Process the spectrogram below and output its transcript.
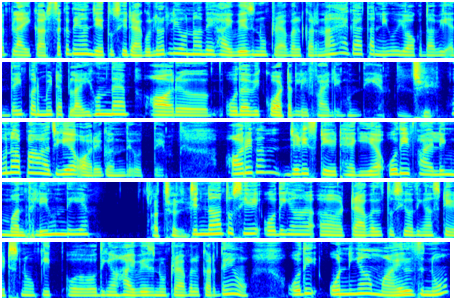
ਅਪਲਾਈ ਕਰ ਸਕਦੇ ਹਾਂ। ਜੇ ਤੁਸੀਂ ਰੈਗੂਲਰਲੀ ਉਹਨਾਂ ਦੇ ਹਾਈਵੇਜ਼ ਨੂੰ ਟਰੈਵਲ ਕਰਨਾ ਹੈਗਾ ਤਾਂ ਨਿਊਯਾਰਕ ਦਾ ਵੀ ਇਦਾਂ ਹੀ ਪਰਮਿਟ ਅਪਲਾਈ ਹੁੰਦਾ ਹੈ ਔਰ ਉਹਦਾ ਵੀ ਕੁਆਟਰਲੀ ਫਾਈਲਿੰਗ ਹੁੰਦੀ ਹੈ। ਜੀ। ਹੁਣ ਆਪਾਂ ਆ ਜਾਈਏ ਓਰੇਗਨ ਦੇ ਉੱਤੇ। ਓਰੇਗਨ ਜਿਹੜੀ ਸਟੇਟ ਹੈਗੀ ਆ ਉਹਦੀ ਫਾਈਲਿੰਗ ਮੰਥਲੀ ਹੁੰਦੀ ਹੈ। ਅੱਛਾ ਜੀ। ਜਿੰਨਾ ਤੁਸੀਂ ਉਹਦੀਆਂ ਟਰੈਵਲ ਤੁਸੀਂ ਉਹਦੀਆਂ ਸਟੇਟਸ ਨੂੰ ਕੀ ਉਹ- ਉਹਦੀਆਂ ਹਾਈਵੇਜ਼ ਨੂੰ ਟਰੈਵਲ ਕਰਦੇ ਹੋ ਉਹਦੀ ਉਨੀਆਂ ਮਾਈਲਸ ਨੂੰ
